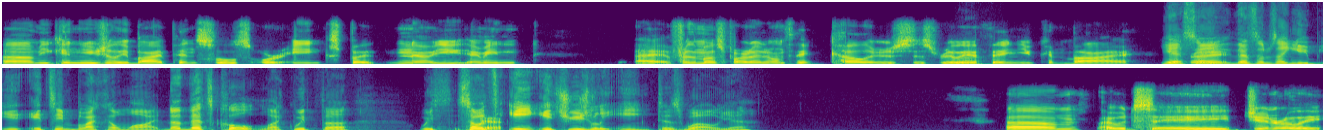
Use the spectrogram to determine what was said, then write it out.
Um, you can usually buy pencils or inks, but no, you. I mean, I, for the most part, I don't think colors is really a thing you can buy. Yeah, so Right. that's what I'm saying. You, it- it's in black and white. No, that's cool. Like with the, with so it's in, it's usually inked as well. Yeah. Um, I would say generally,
